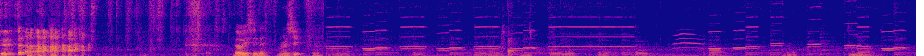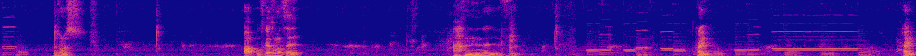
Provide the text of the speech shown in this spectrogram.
美味しいね。美味しい。もしもし。あお疲れ様です。あ大丈夫です。はい。はい。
